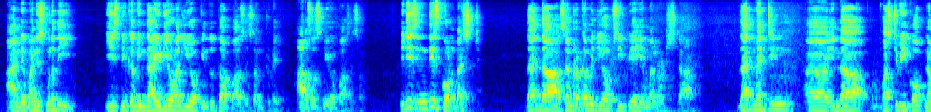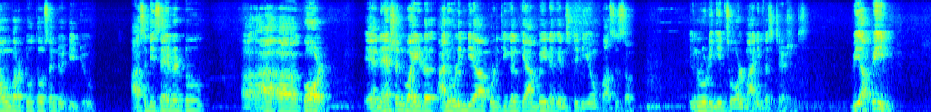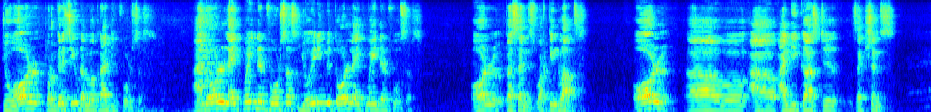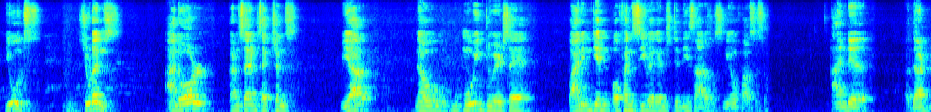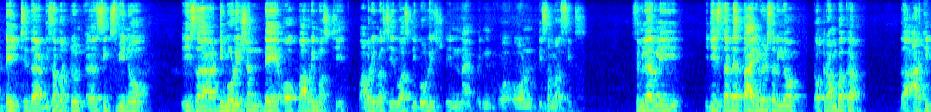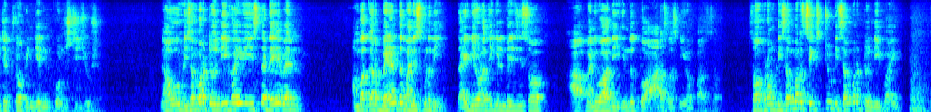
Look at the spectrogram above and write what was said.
and manusmriti is becoming the ideology of hindutva fascism today rss neo-fascism it is in this context that the central committee of cpiml red star that met in uh, in the first week of November 2022 has decided to uh, uh, call a nationwide uh, an all India political campaign against neo-fascism, including its all manifestations. We appeal to all progressive democratic forces and all like-minded forces joining with all like-minded forces, all peasants, working class, all uh, uh, anti-caste sections, youths, students, and all concerned sections, we are now moving towards a pan-Indian offensive against this RSS neo-fascism. And uh, the date, the December 20, uh, 6 we know, is a demolition day of Babri Masjid. Babri Masjid was demolished in, uh, in on December 6. Similarly, it is the death anniversary of Dr. Ambedkar, the architect of Indian Constitution. Now, December 25 is the day when Ambedkar banned Manusmriti, the ideological basis of uh, Manuvadi, Hindutva, RSS, Neo-Fascism. So, from December 6 to December 25,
